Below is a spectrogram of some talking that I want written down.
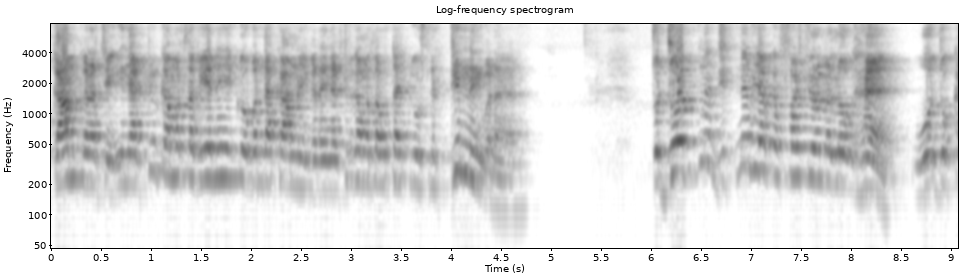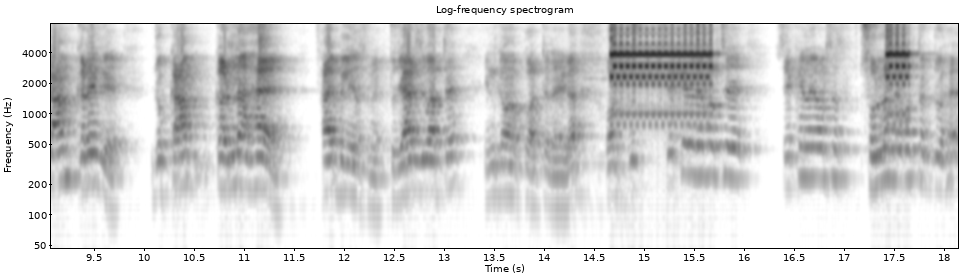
काम करना चाहिए। इनएक्टिव का मतलब ये नहीं है कि वो बंदा काम नहीं करे इनएक्टिव का मतलब होता है कि उसने टीम नहीं बनाया। है तो जो इतने, जितने भी आपके फ़र्स्ट लेवल में लोग हैं, वो जो काम करेंगे, जो काम करना है फाइव बिलियंस में तो ज़ाहिर सी बात है इनकम आपको आते रहेगा। और सेकेंड लेवल से सेकेंड लेवल से सोलह लेवल तक जो है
